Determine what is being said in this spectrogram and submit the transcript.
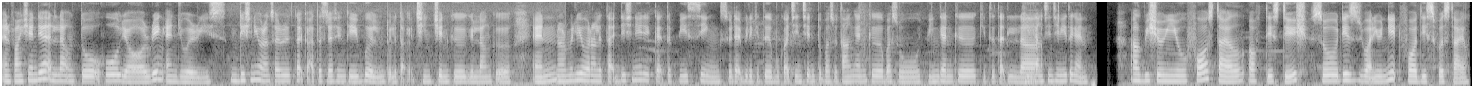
And function dia adalah untuk hold your ring and jewelries. Dish ni orang selalu letak kat atas dressing table untuk letak kat cincin ke, gelang ke. And normally orang letak dish ni dekat tepi sink so that bila kita buka cincin untuk basuh tangan ke, basuh pinggan ke, kita tak adalah hilang cincin kita kan. I'll be showing you four style of this dish. So this is what you need for this first style.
